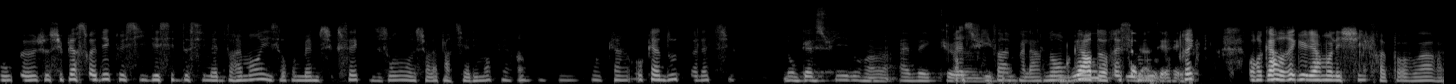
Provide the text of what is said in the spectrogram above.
Donc je suis persuadée que s'ils décident de s'y mettre vraiment, ils auront le même succès qu'ils ont, sur la partie alimentaire, hein. aucun doute là-dessus. Donc à suivre euh, avec À euh, suivre, hein, voilà. Nous, on regarde récemment on regarde régulièrement les chiffres pour voir,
